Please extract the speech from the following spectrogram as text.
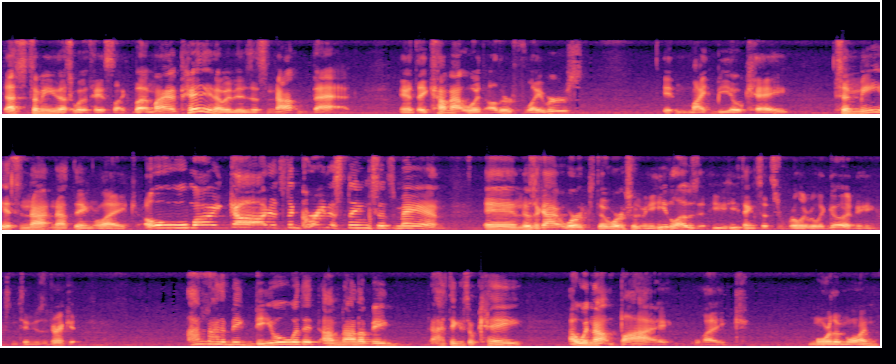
that's to me that's what it tastes like. But my opinion of it is it's not bad, and if they come out with other flavors, it might be okay. To me, it's not nothing like oh my god, it's the greatest thing since man. And there's a guy at work that works with me. He loves it. He, he thinks it's really really good, and he continues to drink it. I'm not a big deal with it. I'm not a big. I think it's okay. I would not buy like more than one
